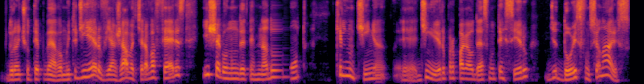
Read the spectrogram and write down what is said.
durante o tempo, ganhava muito dinheiro, viajava, tirava férias e chegou num determinado ponto que ele não tinha é, dinheiro para pagar o 13 terceiro de dois funcionários.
